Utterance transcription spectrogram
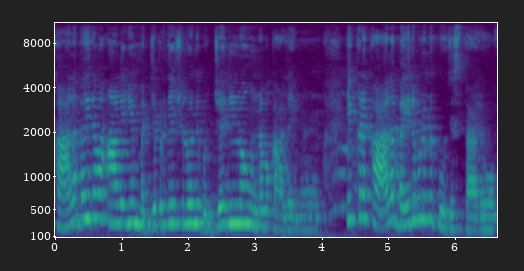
కాలభైరవ ఆలయం మధ్యప్రదేశ్లోని ఉజ్జయినిలో ఉన్న ఒక ఆలయము. ఇక్కడ కాలభైరవులను పూజిస్తారు.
